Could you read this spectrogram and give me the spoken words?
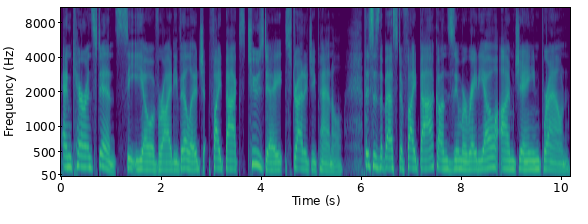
and Karen Stintz, CEO of Variety Village, Fight Back's Tuesday strategy panel. This is the best of Fight Back on Zoomer Radio. I'm Jane Brown.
